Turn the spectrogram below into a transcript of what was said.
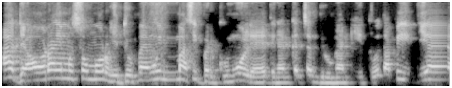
Ada orang yang seumur hidupnya mungkin masih bergumul ya dengan kecenderungan itu tapi dia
